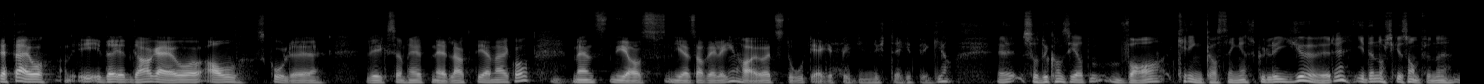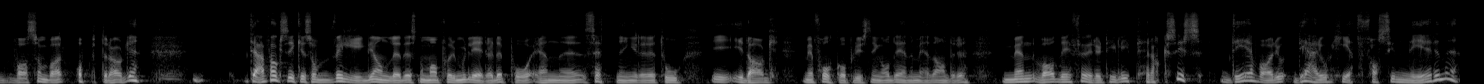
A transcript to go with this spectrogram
dette er jo I dag er jo all skolevirksomhet nedlagt i NRK, mens nyhetsavdelingen har jo et stort eget bygg. Nytt eget bygg, ja. Eh, så du kan si at hva kringkastingen skulle gjøre i det norske samfunnet, hva som var oppdraget, det er faktisk ikke så veldig annerledes når man formulerer det på en eh, setning eller to i, i, dag, med folkeopplysning og det ene med det andre. Men hva det fører til i praksis, det, jo, det er jo helt fascinerende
